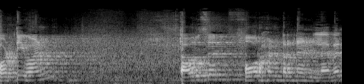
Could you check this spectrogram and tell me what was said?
Forty-one thousand four hundred and eleven.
